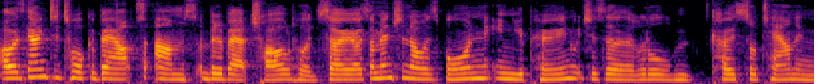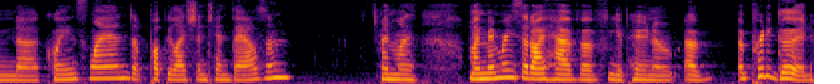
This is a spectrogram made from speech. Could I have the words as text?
I was going to talk about um, a bit about childhood. So, as I mentioned, I was born in Yeppoon, which is a little coastal town in uh, Queensland, population 10,000. And my my memories that I have of Yeppoon are, are are pretty good.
